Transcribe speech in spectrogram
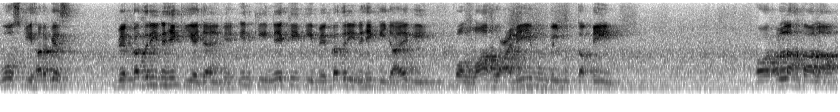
وہ اس کی ہرگز بے قدری نہیں کیے جائیں گے۔ ان کی نیکی کی بے قدری نہیں کی جائے گی۔ وہ اللہ علیم بالمتقین اور اللہ تعالیٰ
